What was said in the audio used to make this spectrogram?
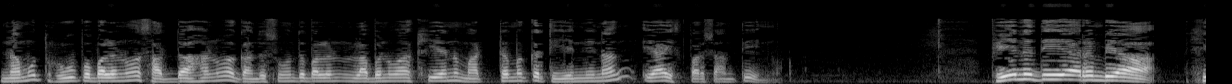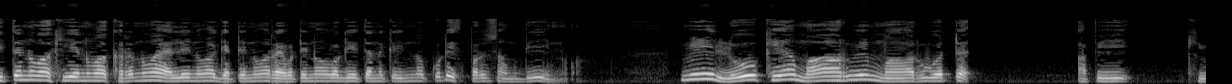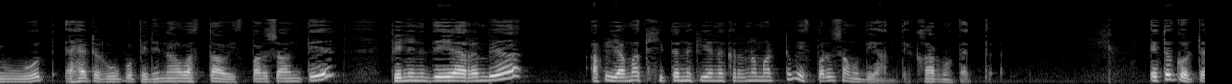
නමුත් රූප බලනවා, සද්ද අහනවා, ගඳ සුවඳ බලන ලබනවා කියන මට්ටමක තියෙන්නේ නම් එයා ස්පර්ශාන්තේ ඉන්නවා. පේන දේ ආරම්භය හිතනවා කියනවා කරනවා ඇලෙනවා ගැටෙනවා රැවටෙනවා වගේ තැනක ඉන්නකොට ස්පර්ශ සමුදේ ඉන්නවා මේ ලෝකය මාරුවෙන් මාරුවට අපි කිව්වොත් ඇහැට රූප පෙනෙන අවස්ථාව ස්පර්ශාන්තය පෙනෙන දේ ආරම්භය අපි යමක් හිතන කියන කරන මට්ටම ස්පර්ශ සමුදයාන්තය කර්ම පැත්ත එතකොට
